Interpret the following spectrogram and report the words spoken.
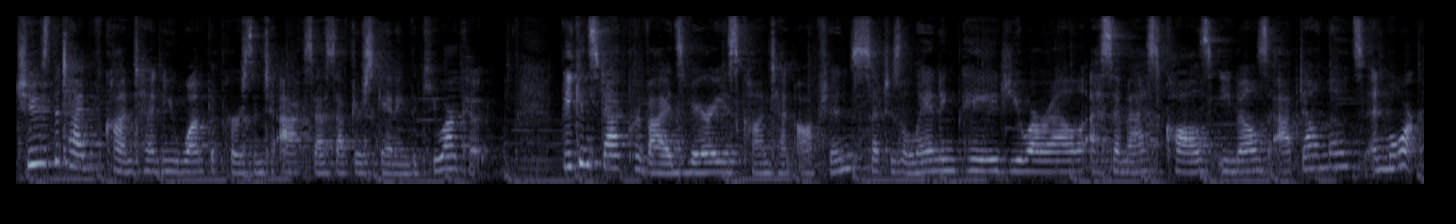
Choose the type of content you want the person to access after scanning the QR code. Beaconstac provides various content options such as a landing page, URL, SMS, calls, emails, app downloads, and more.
